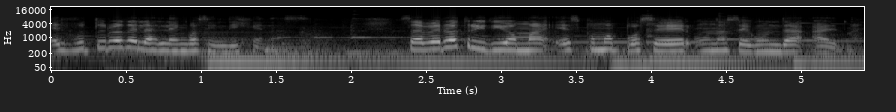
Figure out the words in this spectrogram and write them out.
El futuro de las lenguas indígenas. Saber otro idioma es como poseer una segunda alma.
